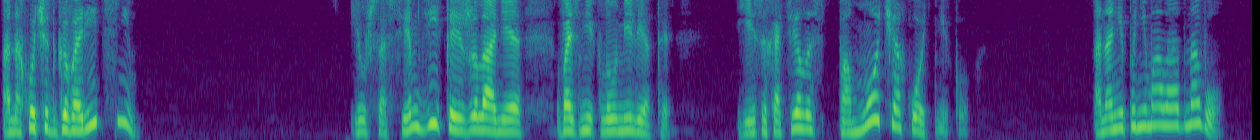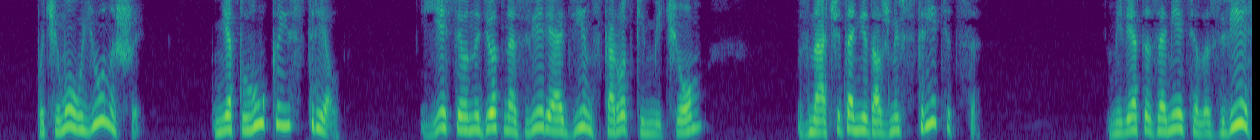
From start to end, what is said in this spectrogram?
Она хочет говорить с ним. И уж совсем дикое желание возникло у Милеты. Ей захотелось помочь охотнику. Она не понимала одного. Почему у юноши нет лука и стрел? Если он идет на зверя один с коротким мечом, значит, они должны встретиться. Милета заметила, зверь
